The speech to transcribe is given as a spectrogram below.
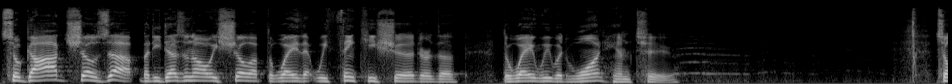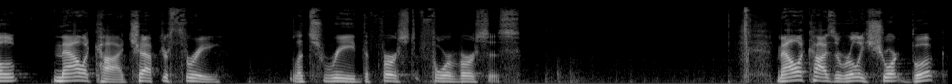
So God shows up, but he doesn't always show up the way that we think he should or the, the way we would want him to. So, Malachi chapter 3, let's read the first four verses. Malachi is a really short book.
